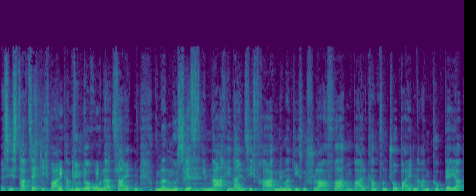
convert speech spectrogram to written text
Es ist tatsächlich Wahlkampf in Corona-Zeiten und man muss jetzt im Nachhinein sich fragen, wenn man diesen Schlafwagen-Wahlkampf von Joe Biden anguckt, der ja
